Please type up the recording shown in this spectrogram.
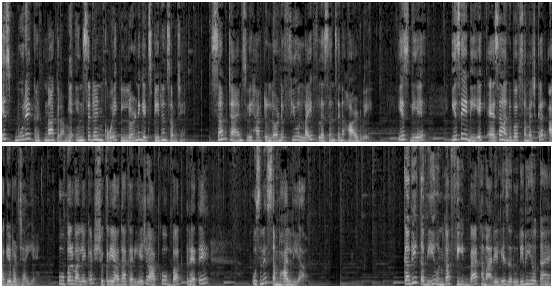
इस पूरे घटनाक्रम या इंसिडेंट को एक लर्निंग एक्सपीरियंस समझें। Sometimes we have to learn a few life lesson in hard way इसलिए, इसे भी एक ऐसा अनुभव समझकर आगे बढ़ जाइए। ऊपर वाले का शुक्रिया अदा करिए जो आपको वक्त रहते उसने संभाल लिया। कभी कभी उनका फीडबैक हमारे लिए ज़रूरी भी होता है।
